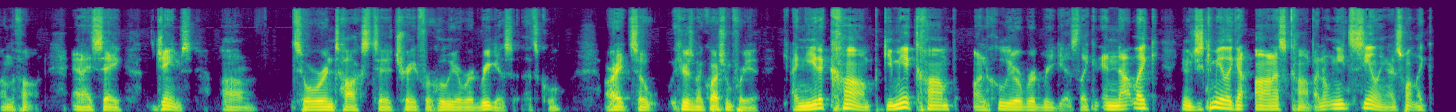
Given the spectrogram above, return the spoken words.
on the phone, and I say, "James, um, so we're in talks to trade for Julio Rodriguez. That's cool. All right, so here's my question for you." I need a comp. Give me a comp on Julio Rodriguez, like, and not like you know, just give me like an honest comp. I don't need ceiling. I just want like,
